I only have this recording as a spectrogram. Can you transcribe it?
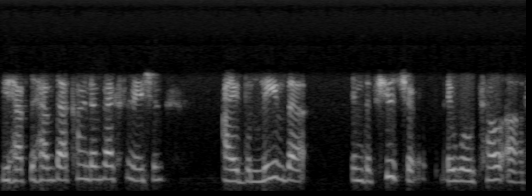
you have to have that kind of vaccination. I believe that in the future they will tell us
